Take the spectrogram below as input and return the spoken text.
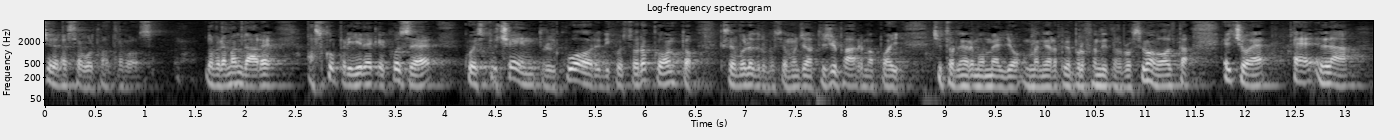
ci deve essere qualche altra cosa. Dovremmo andare a scoprire che cos'è questo centro, il cuore di questo racconto, che se volete lo possiamo già anticipare, ma poi ci torneremo meglio in maniera più approfondita la prossima volta, e cioè è la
